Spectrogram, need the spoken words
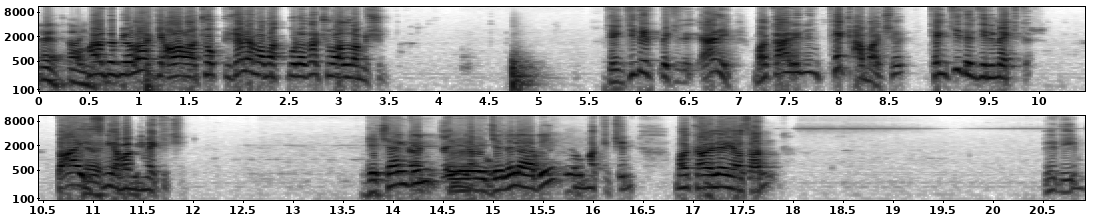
Evet aynen. Onlar da diyorlar ki aa çok güzel ama bak burada çuvallamışsın. Tenkit etmek için. Yani makalenin tek amacı tenkit edilmektir. Daha iyisini yapabilmek için. Geçen gün Yani e, Celal abi Olmak için makale yazan ne diyeyim?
